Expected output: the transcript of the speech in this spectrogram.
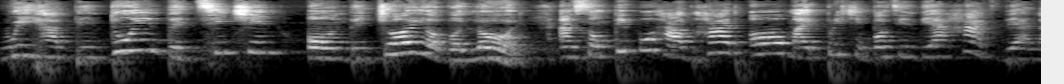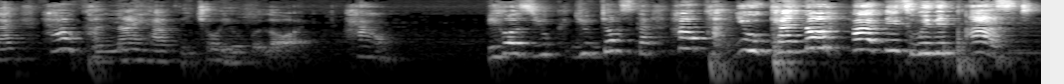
We have been doing the teaching on the joy of the Lord. And some people have heard all my preaching, but in their heart, they are like, How can I have the joy of the Lord? How? Because you, you just can how can you cannot have it with the past.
